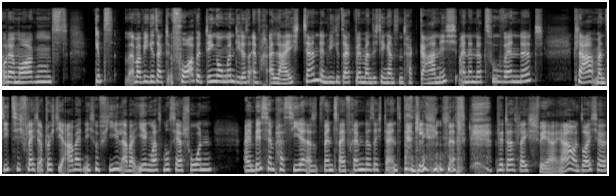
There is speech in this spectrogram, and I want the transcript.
oder morgens, gibt es aber, wie gesagt, Vorbedingungen, die das einfach erleichtern. Denn wie gesagt, wenn man sich den ganzen Tag gar nicht einander zuwendet, klar, man sieht sich vielleicht auch durch die Arbeit nicht so viel, aber irgendwas muss ja schon ein bisschen passieren. Also wenn zwei Fremde sich da ins Bett legen, dann wird das vielleicht schwer, ja. Und solche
